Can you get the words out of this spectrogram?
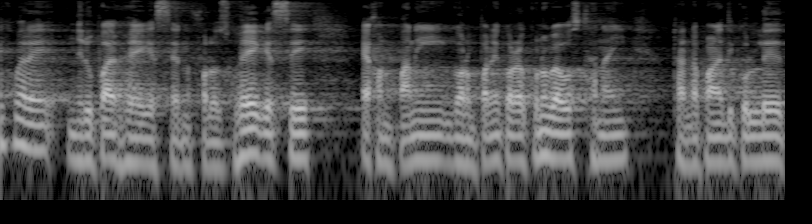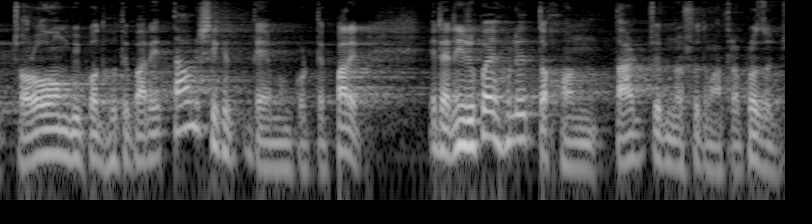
একবারে নিরুপায় হয়ে গেছেন, ফরজ হয়ে গেছে, এখন পানি, গরম পানি করার কোনো ব্যবস্থা নাই, ঠান্ডা পানি করলে চরম বিপদ হতে পারে, তাহলে সেক্ষেত্রে তেমন করতে পারেন। এটা নিরুপায় হলে তখন তার জন্য শুধুমাত্র প্রযোজ্য।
